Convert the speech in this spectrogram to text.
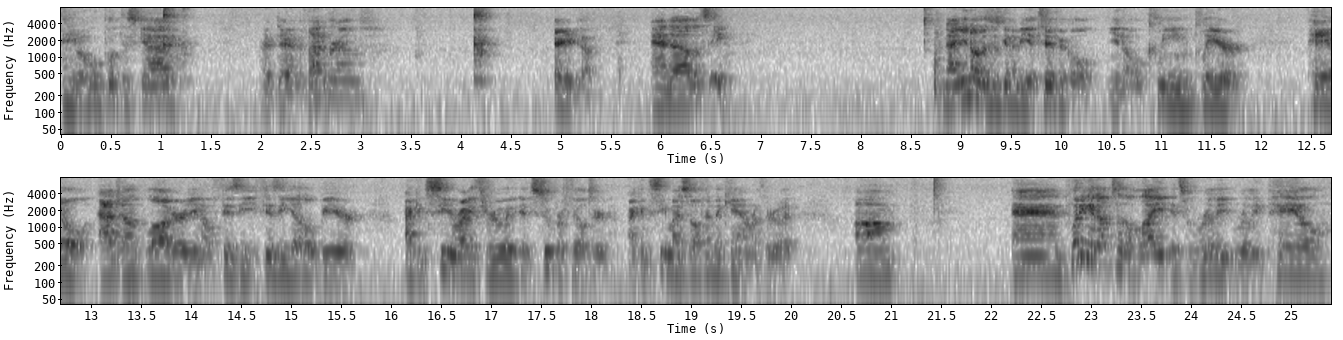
Anyway, we'll put this guy right there in the background. There you go. And uh, let's see. Now you know this is going to be a typical, you know, clean, clear pale adjunct lager, you know, fizzy, fizzy yellow beer. I can see right through it. It's super filtered. I can see myself in the camera through it. Um, and putting it up to the light, it's really, really pale.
